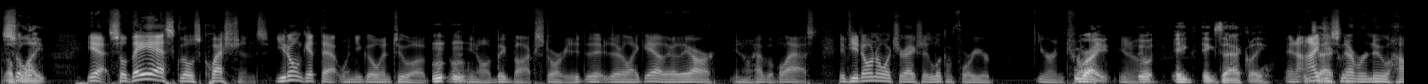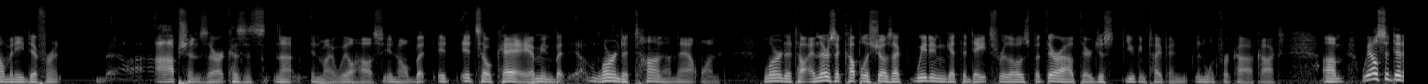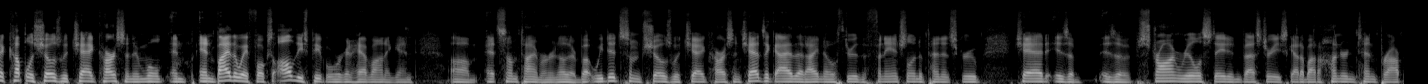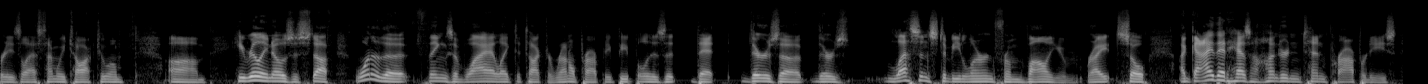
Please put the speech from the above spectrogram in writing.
of So- light. yeah so they ask those questions you don't get that when you go into a Mm-mm. you know a big box store they're like yeah there they are you know have a blast if you don't know what you're actually looking for you're you're in trouble Right. you know Exactly. And I just never knew how many different uh, options there are because it's not in my wheelhouse, you know. But it, it's okay. I mean, but learned a ton on that one. Learned to talk. And there's a couple of shows. I, we didn't get the dates for those, but they're out there. Just you can type in and look for Kyle Cox. Um, we also did a couple of shows with Chad Carson, and we'll and and by the way, folks, all these people we're going to have on again um, at some time or another. But we did some shows with Chad Carson. Chad's a guy that I know through the Financial Independence Group. Chad is a is a strong real estate investor. He's got about 110 properties. Last time we talked to him, um, he really knows his stuff. One of the things of why I like to talk to rental property people is that that there's a there's lessons to be learned from volume, right? So a guy that has 110 properties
